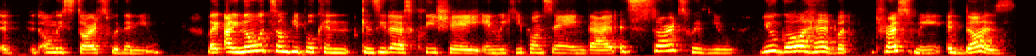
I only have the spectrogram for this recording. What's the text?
it, it only starts within you. Like i know what some people can can see that as cliche and we keep on saying that it starts with you. You go ahead but trust me it does.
